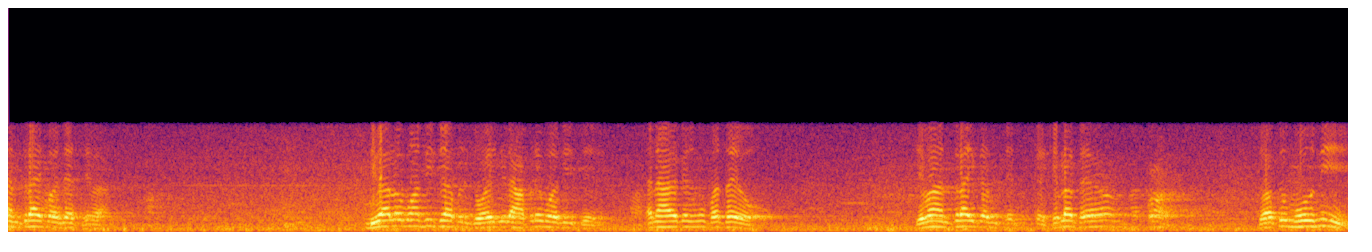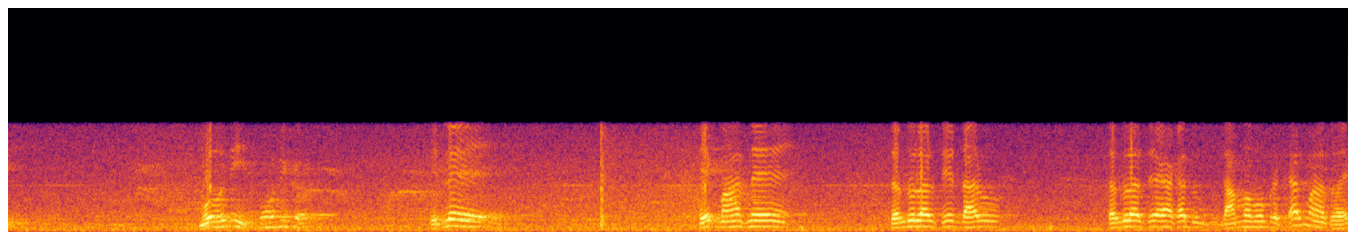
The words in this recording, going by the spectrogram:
અંતરાય બાધા સેવા. દિવાલો બાંધી છે આપણે જોઈ ગયેલા આપણે બાંધી છે. અને આવે કે હું ફસાયો. એમાં અંતરાય કર્મ છે? કેટલા થયા? ચોથું મોહની. મોહની. એટલે એક માણસ ને ચંદુલાલ શેઠ દારૂ ચંદુલાલ છે આખા ગામમાં બહુ પ્રખ્યાત માણસ હોય.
